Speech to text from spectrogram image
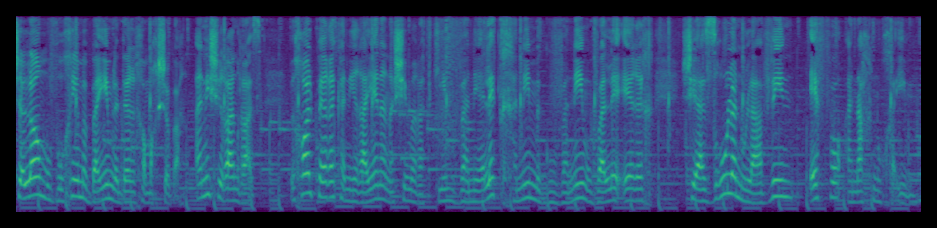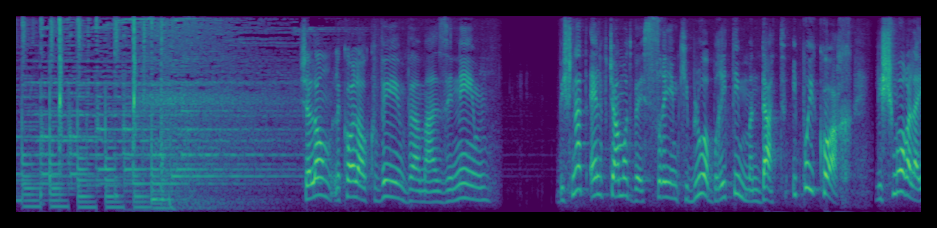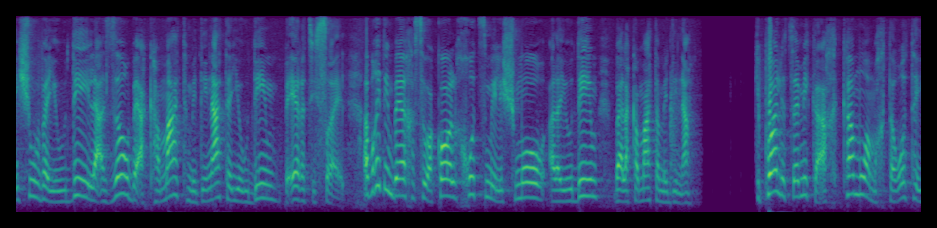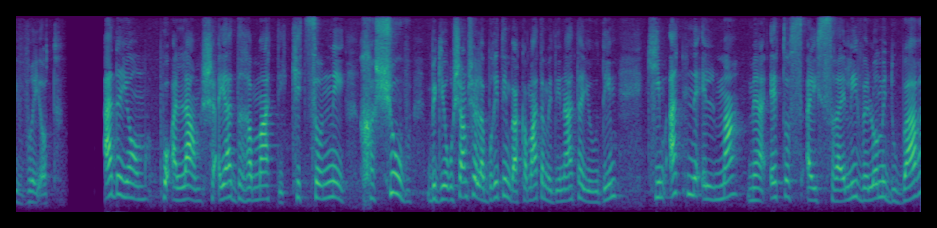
שלום וברוכים הבאים לדרך המחשבה. אני שירן רז. בכל פרק אני אראיין אנשים מרתקים ואני אעלה תכנים מגוונים ובעלי ערך שיעזרו לנו להבין איפה אנחנו חיים. שלום לכל העוקבים והמאזינים. בשנת 1920 קיבלו הבריטים מנדט, איפוי כוח, לשמור על היישוב היהודי, לעזור בהקמת מדינת היהודים בארץ ישראל. הבריטים בערך עשו הכל חוץ מלשמור על היהודים ועל הקמת המדינה. כפועל יוצא מכך קמו המחתרות העבריות. עד היום פועלם שהיה דרמטי, קיצוני, חשוב בגירושם של הבריטים והקמת המדינת היהודים, כמעט נעלמה מהאתוס הישראלי ולא מדובר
